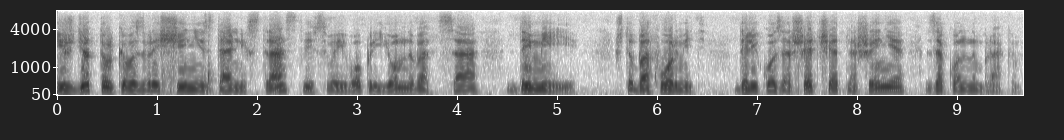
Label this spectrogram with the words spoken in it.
и ждет только возвращения из дальних странствий своего приемного отца Демеи, чтобы оформить далеко зашедшие отношения законным браком.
